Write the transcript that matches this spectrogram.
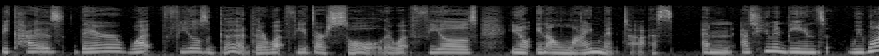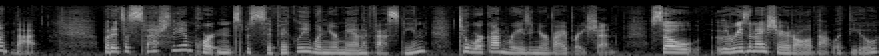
because they're what feels good. They're what feeds our soul. They're what feels, you know, in alignment to us. And as human beings, we want that. But it's especially important, specifically when you're manifesting, to work on raising your vibration. So, the reason I shared all of that with you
